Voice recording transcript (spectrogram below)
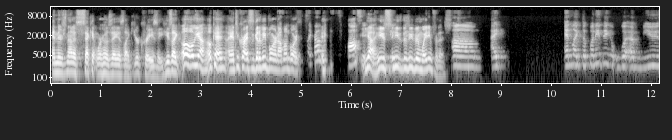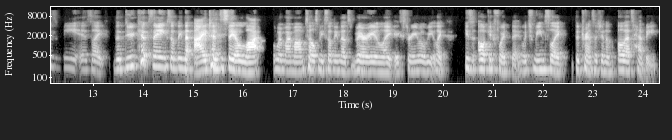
and there's not a second where Jose is like, "You're crazy." He's like, "Oh yeah, okay, Antichrist is gonna be born. I'm on board." Like, oh, awesome. Yeah, he's he's he's been waiting for this. Um, I and like the funny thing, what amused me is like the dude kept saying something that I tend to say a lot when my mom tells me something that's very like extreme. Will be like he's oh que fuerte, which means like the translation of oh that's heavy,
